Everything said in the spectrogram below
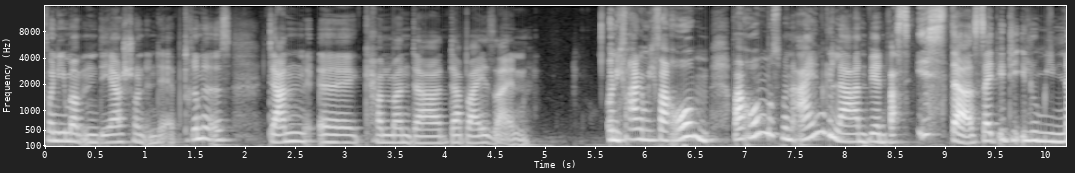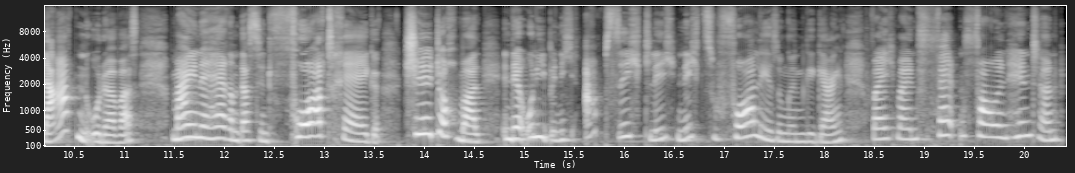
von jemandem, der schon in der App drin ist, dann äh, kann man da dabei sein. Und ich frage mich, warum? Warum muss man eingeladen werden? Was ist das? Seid ihr die Illuminaten oder was? Meine Herren, das sind Vorträge. Chillt doch mal. In der Uni bin ich absichtlich nicht zu Vorlesungen gegangen, weil ich meinen fetten, faulen Hintern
